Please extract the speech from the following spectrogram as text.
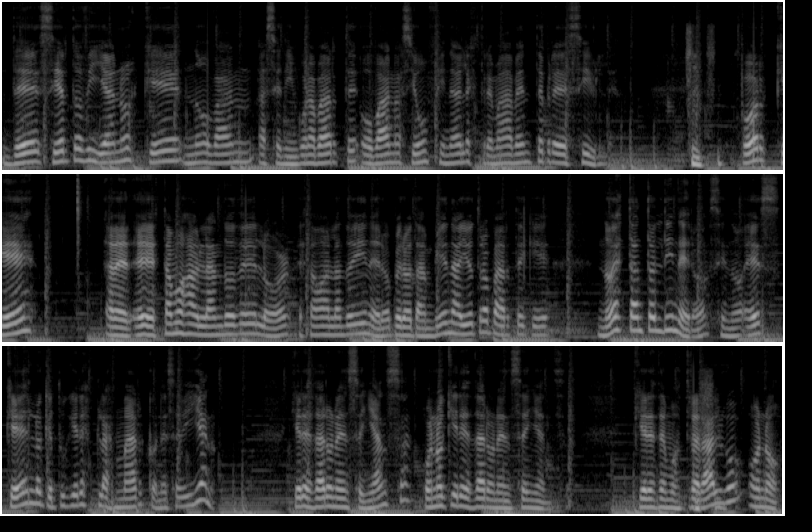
de ciertos villanos que no van hacia ninguna parte o van hacia un final extremadamente predecible. Porque, a ver, eh, estamos hablando de lore, estamos hablando de dinero, pero también hay otra parte que no es tanto el dinero, sino es qué es lo que tú quieres plasmar con ese villano. ¿Quieres dar una enseñanza o no quieres dar una enseñanza? ¿Quieres demostrar algo o no?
